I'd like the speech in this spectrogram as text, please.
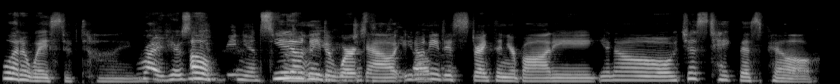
What a waste of time. Right. Here's a oh, convenience. You don't need to work out. You don't need to strengthen your body. You know, just take this pill.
